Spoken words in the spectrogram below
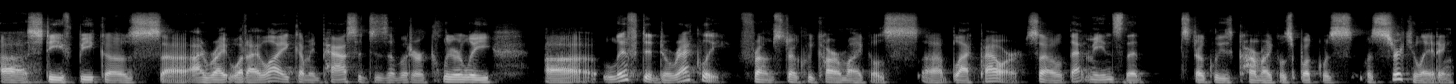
uh, Steve Biko's uh, "I Write What I Like," I mean, passages of it are clearly uh, lifted directly from Stokely Carmichael's uh, Black Power. So that means that Stokely Carmichael's book was was circulating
